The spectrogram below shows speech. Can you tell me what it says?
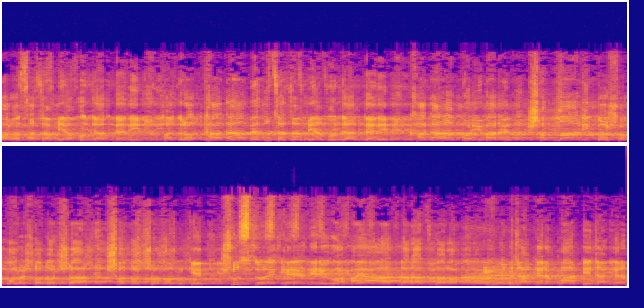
বড় সাসামিয়া হজরত মেদু সাসামিয়া পরিবারের সম্মানিত সকল সদস্য, সদস্যগণকে সুস্থ রেখে দীর্ঘ হায়াত দারাজ করো। জাকের পার্টি জাকের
